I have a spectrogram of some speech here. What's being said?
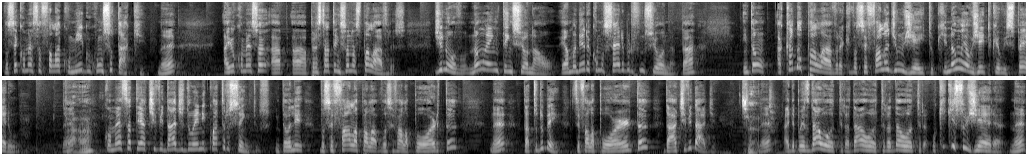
Você começa a falar comigo com sotaque, né? Aí eu começo a, a prestar atenção nas palavras. De novo, não é intencional, é a maneira como o cérebro funciona, tá? Então, a cada palavra que você fala de um jeito que não é o jeito que eu espero, né, tá. começa a ter atividade do N400. Então ele, você fala palavra, você fala porta, né? Tá tudo bem. Você fala porta, dá atividade. Certo. Né? Aí depois dá outra, dá outra, dá outra. O que, que isso gera, né?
